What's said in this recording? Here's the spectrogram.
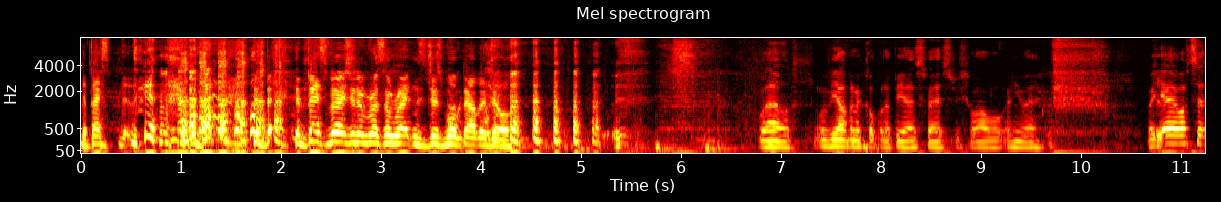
the best, the, be- the best version of Russell Renton's just walked out the door. Well, we'll be having a couple of beers first before I walk anyway. But yeah, what's it?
